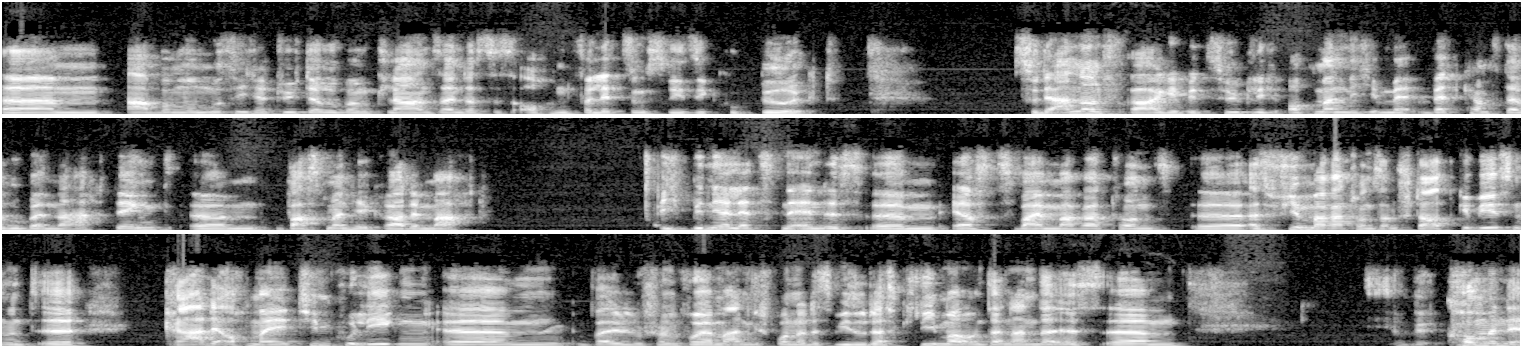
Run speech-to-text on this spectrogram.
Ähm, aber man muss sich natürlich darüber im Klaren sein, dass das auch ein Verletzungsrisiko birgt. Zu der anderen Frage bezüglich, ob man nicht im Wettkampf darüber nachdenkt, ähm, was man hier gerade macht. Ich bin ja letzten Endes ähm, erst zwei Marathons, äh, also vier Marathons am Start gewesen und äh, gerade auch meine Teamkollegen, ähm, weil du schon vorher mal angesprochen hattest, wie so das Klima untereinander ist, ähm, kommen, äh,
